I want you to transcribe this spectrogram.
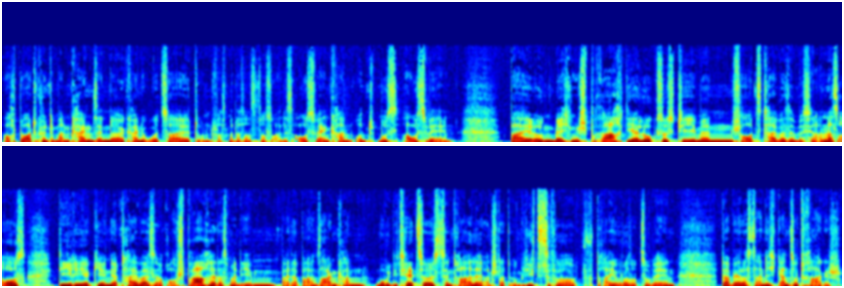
Auch dort könnte man keinen Sender, keine Uhrzeit und was man da sonst noch so alles auswählen kann und muss auswählen. Bei irgendwelchen Sprachdialogsystemen schaut es teilweise ein bisschen anders aus. Die reagieren ja teilweise auch auf Sprache, dass man eben bei der Bahn sagen kann, Mobilitätsservicezentrale, anstatt irgendwie Ziffer 3 oder so zu wählen. Da wäre das dann nicht ganz so tragisch.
